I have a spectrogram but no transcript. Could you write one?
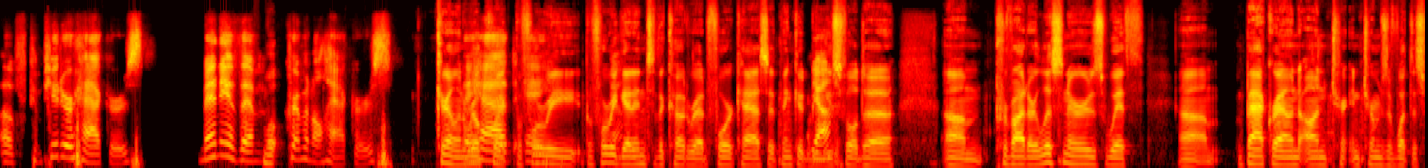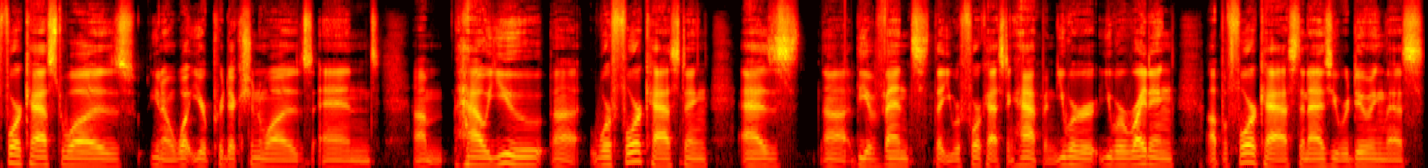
of computer hackers, many of them well, criminal hackers. Carolyn, they real quick before a, we before we yeah. get into the code red forecast, I think it'd be yeah. useful to um, provide our listeners with um, background on ter- in terms of what this forecast was, you know, what your prediction was, and um, how you uh, were forecasting as uh, the event that you were forecasting happened. You were you were writing up a forecast, and as you were doing this,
